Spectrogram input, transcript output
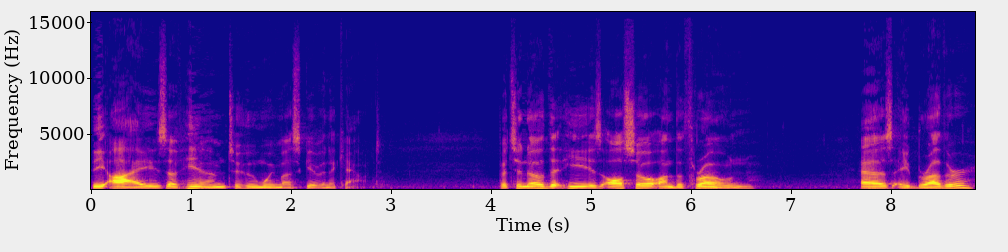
the eyes of him to whom we must give an account. But to know that he is also on the throne as a brother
